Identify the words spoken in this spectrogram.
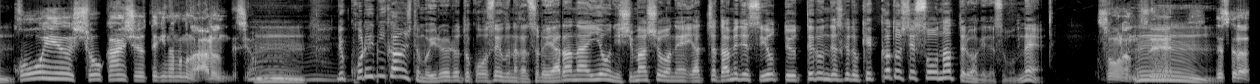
んこういう召喚集的なものがあるんですよ。んでこれに関してもいろいろとこう政府の中でそれやらないようにしましょうね。やっちゃダメですよって言ってるんですけど結果としてそうなってるわけですもんね。そうなんですね、うん。ですから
